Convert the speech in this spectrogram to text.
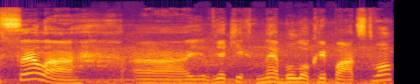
села, е, в яких не було кріпацтво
